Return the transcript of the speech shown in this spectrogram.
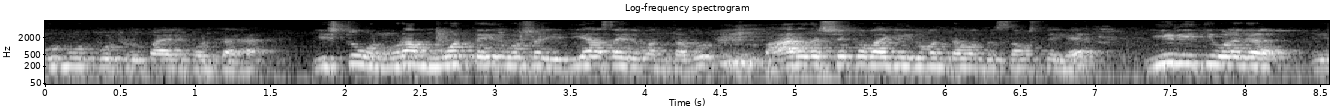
ಮೂರು ಮೂರು ಕೋಟಿ ರೂಪಾಯಲ್ಲಿ ಕೊಡ್ತಾರೆ. ಇಷ್ಟು ನೂರ ಮೂವತ್ತೈದು ವರ್ಷ ಇತಿಹಾಸ ಇರುವಂಥದ್ದು, ಪಾರದರ್ಶಕವಾಗಿ ಇರುವಂಥ ಒಂದು ಸಂಸ್ಥೆಗೆ ಈ ರೀತಿ ಒಳಗೆ ಈ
